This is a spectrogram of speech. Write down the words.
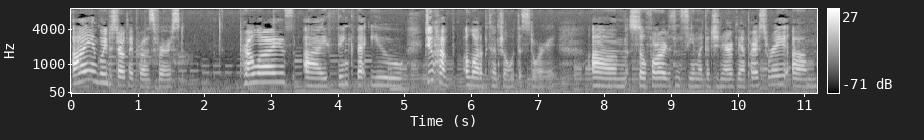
I am going to start with my pros first. Pro wise, I think that you do have a lot of potential with this story. Um, so far, it doesn't seem like a generic vampire story. Um,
